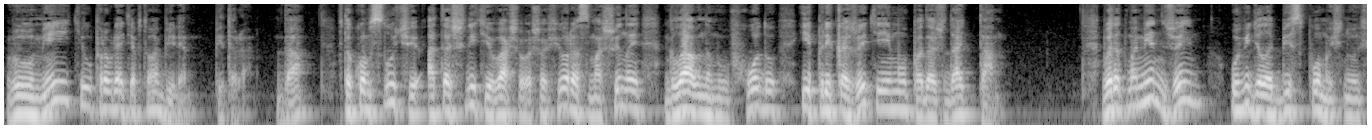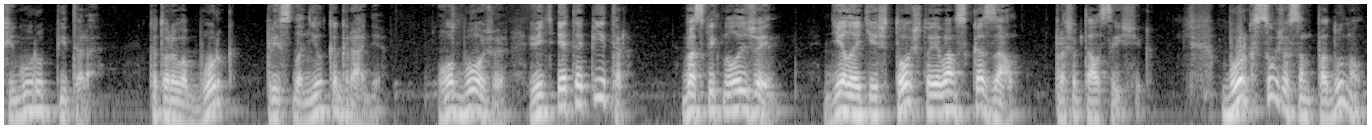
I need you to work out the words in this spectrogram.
«Вы умеете управлять автомобилем, Питера?» «Да. В таком случае отошлите вашего шофера с машиной к главному входу и прикажите ему подождать там». В этот момент Джейн увидела беспомощную фигуру Питера, которого Бург прислонил к ограде. «О боже, ведь это Питер!» – воскликнула Джейн. «Делайте то, что я вам сказал», – прошептал сыщик. Борг с ужасом подумал,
